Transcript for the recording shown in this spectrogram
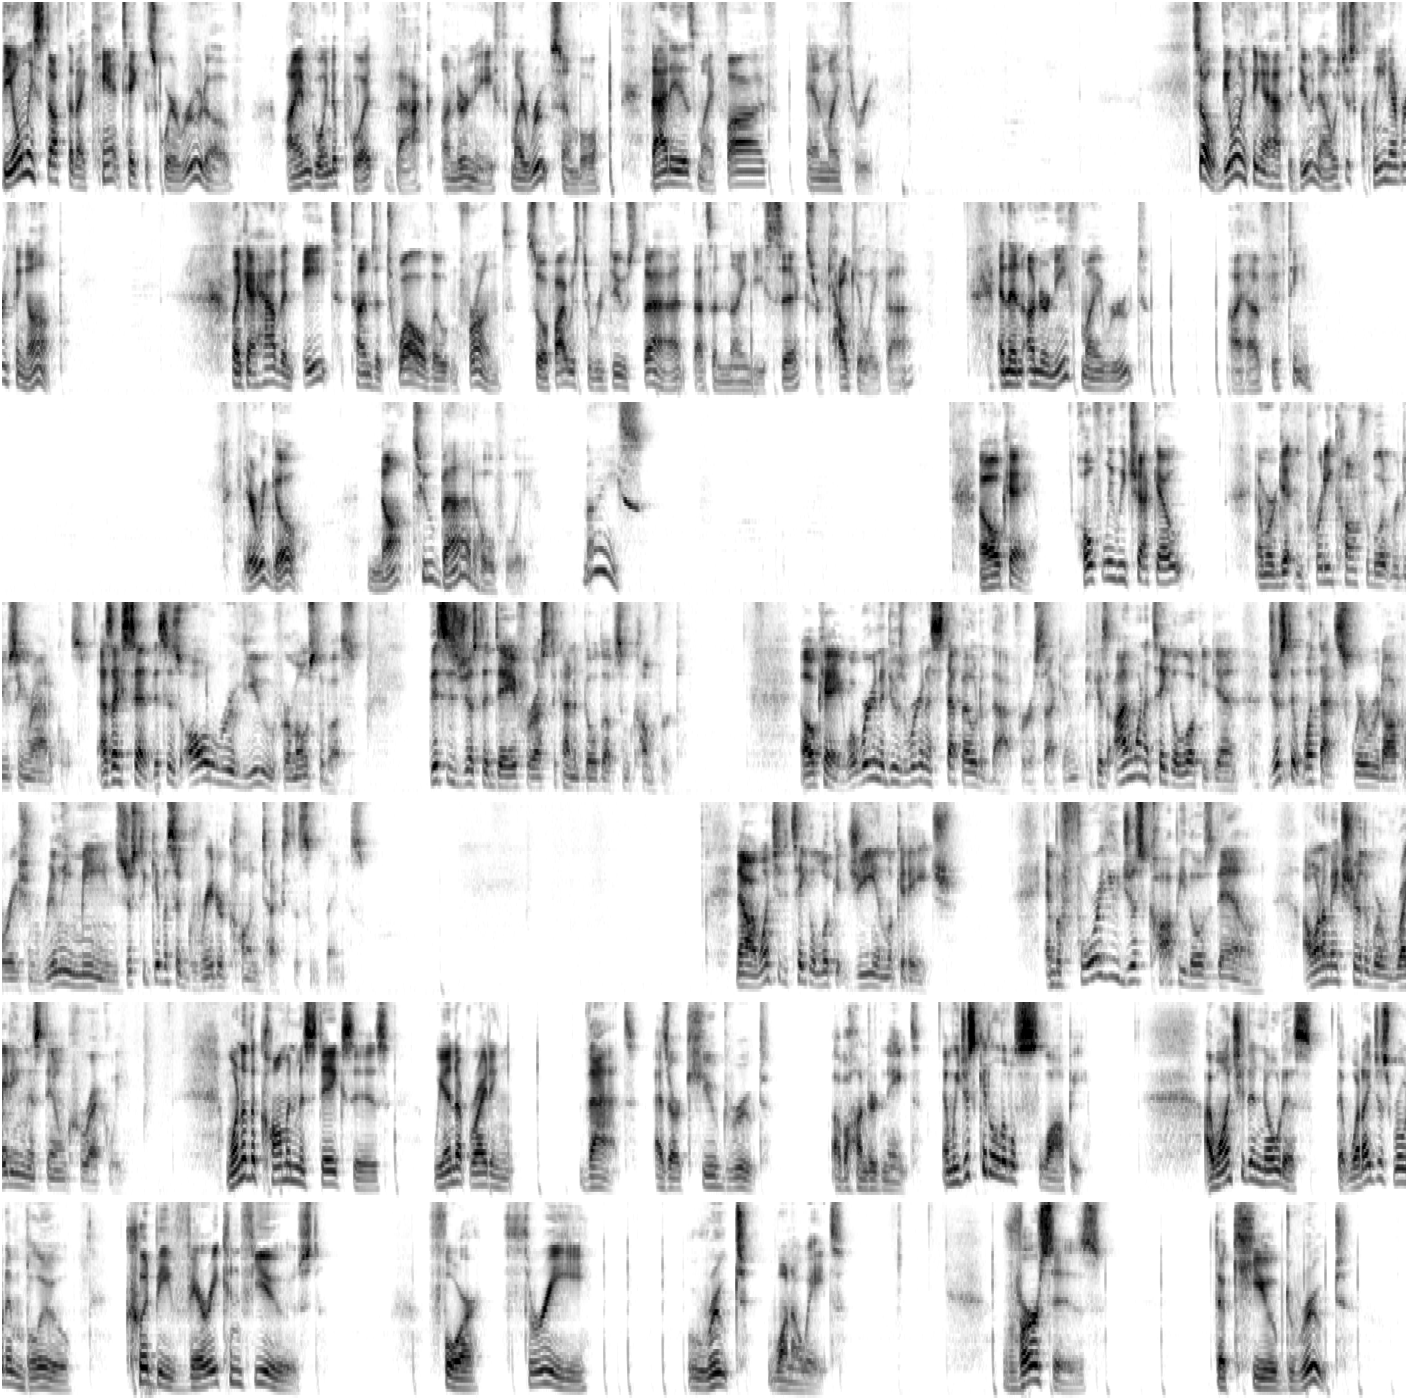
The only stuff that I can't take the square root of, I am going to put back underneath my root symbol. That is my 5 and my 3. So the only thing I have to do now is just clean everything up. Like I have an 8 times a 12 out in front. So if I was to reduce that, that's a 96, or calculate that. And then underneath my root, I have 15. There we go. Not too bad, hopefully. Nice. Okay, hopefully we check out and we're getting pretty comfortable at reducing radicals. As I said, this is all review for most of us. This is just a day for us to kind of build up some comfort. Okay, what we're going to do is we're going to step out of that for a second because I want to take a look again just at what that square root operation really means, just to give us a greater context to some things. Now, I want you to take a look at G and look at H. And before you just copy those down, I want to make sure that we're writing this down correctly. One of the common mistakes is we end up writing that as our cubed root of 108. And we just get a little sloppy. I want you to notice that what I just wrote in blue could be very confused for 3 root 108 versus the cubed root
